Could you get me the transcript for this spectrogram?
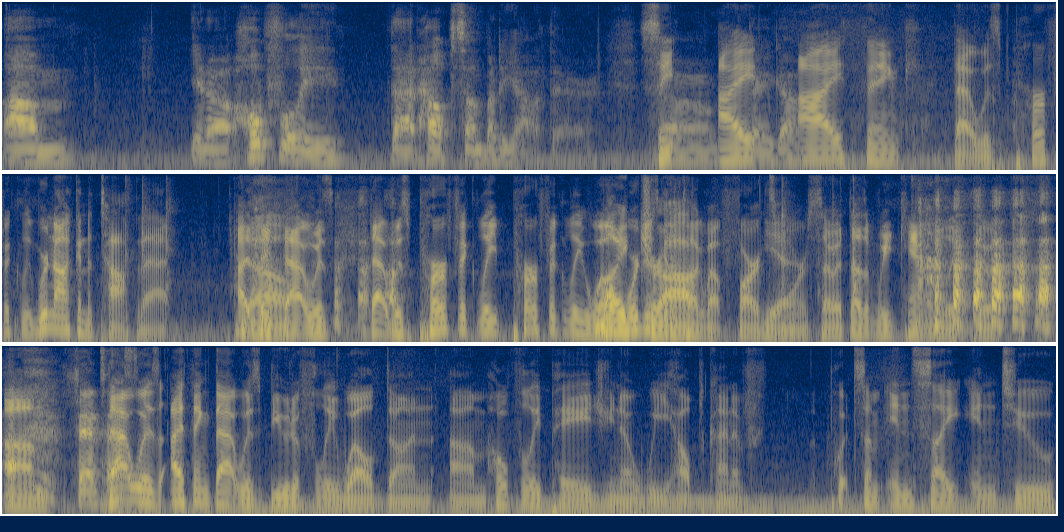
um, you know, hopefully that helps somebody out there. See, So, there you I go. I think that was perfectly. We're not going to top that. I No. think that was that was perfectly perfectly well. Mic We're just going to talk about farts Yeah. more, so it doesn't. We can't really do it. Um, Fantastic. That was. I think that was beautifully well done. Um, hopefully, Paige, you know, we helped kind of put some insight into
